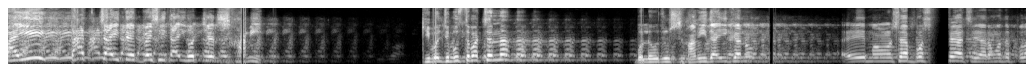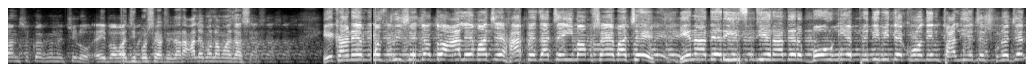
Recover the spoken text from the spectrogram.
দায়ী, তার চাইতে বেশি দায়ী হচ্ছে স্বামী। কি বলছি, বুঝতে পারছেন না? বলে হুজুর, স্বামী দায়ী কেন? এই মামা সাহেব বসে আছে, আর আমাদের প্রধান শিক্ষক এখানে ছিল। এই বাবাজি বসে আছে, যারা আলেম ওলামাজ আছে। এখানে মজলিসে যত আলেম আছে, হাফেজ আছে, ইমাম সাহেব আছে, এনাদের স্ত্রী, এনাদের বউ নিয়ে পৃথিবীতে কোনোদিন পালিয়েছে, শুনেছেন?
